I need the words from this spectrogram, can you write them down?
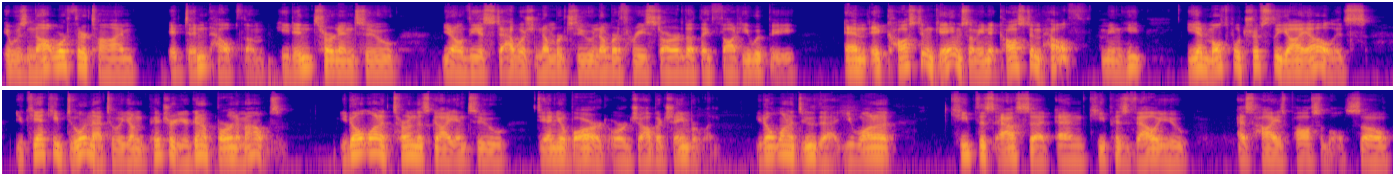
it was not worth their time. It didn't help them. He didn't turn into, you know, the established number two, number three starter that they thought he would be. And it cost him games. I mean, it cost him health. I mean, he he had multiple trips to the IL. It's you can't keep doing that to a young pitcher. You're gonna burn him out. You don't want to turn this guy into Daniel Bard or Joba Chamberlain. You don't want to do that. You want to keep this asset and keep his value as high as possible. So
